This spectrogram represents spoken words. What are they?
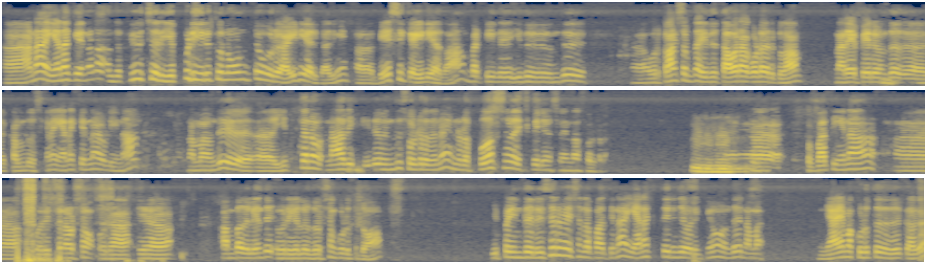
ஆனா எனக்கு என்னன்னா அந்த ஃபியூச்சர் எப்படி இருக்கணும்ட்டு ஒரு ஐடியா இருக்கு. அதுமே பேசிக் ஐடியா தான். பட் இது இது வந்து ஒரு கான்செப்ட் தான். இது தவறா கூட இருக்கலாம். நிறைய பேர் வந்து அதை கலந்து வச்சுக்கலாம் எனக்கு என்ன அப்படின்னா நம்ம வந்து இத்தனை நான் இது- வந்து சொல்றதுன்னா என்னோட பர்சனல் எக்ஸ்பீரியன்ஸ்ல தான் சொல்றேன். இப்ப பாத்தீங்கன்னா ஒரு இத்தனை வருஷம் ஒரு ஐம்பதுல இருந்து ஒரு எழுபது வருஷம் கொடுத்துட்டோம். இப்ப இந்த ரிசர்வேஷன்ல பாத்தீங்கன்னா எனக்கு தெரிஞ்ச வரைக்கும் வந்து நம்ம நியாயமா கொடுத்ததுக்காக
